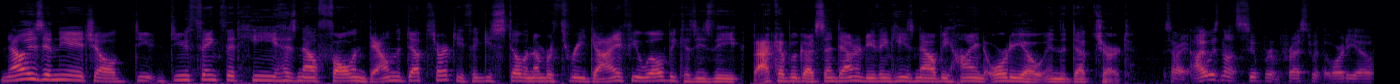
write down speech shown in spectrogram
Now he's in the AHL. Do you, do you think that he has now fallen down the depth chart? Do you think he's still the number three guy, if you will, because he's the backup who got sent down, or do you think he's now behind Ortio in the depth chart? Sorry, I was not super impressed with Ortio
